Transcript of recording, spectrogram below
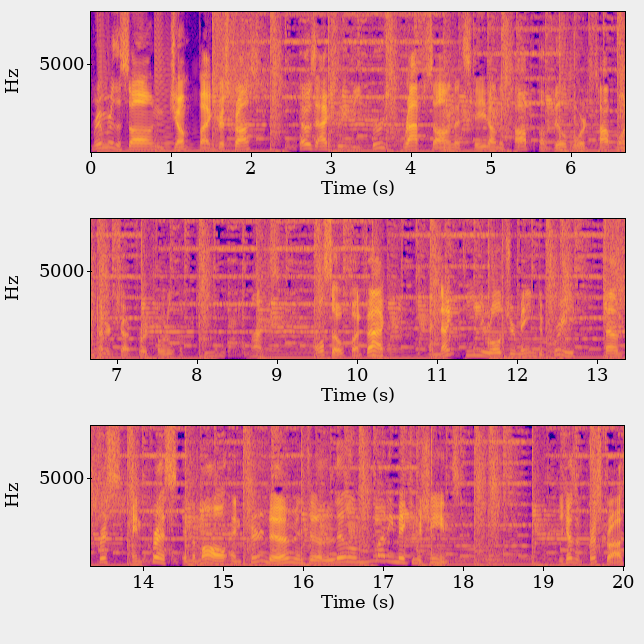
Remember the song Jump by Kris Kross? That was actually the first rap song that stayed on the top of Billboard's Top 100 chart for a total of two months. Also, fun fact, a 19 year old Jermaine Dupri found Chris and Chris in the mall and turned them into little money making machines. Because of Kris Kross,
